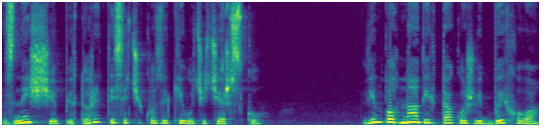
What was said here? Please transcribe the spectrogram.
знищив півтори тисячі козаків у Чечерську. Він погнав їх також від Бихова,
